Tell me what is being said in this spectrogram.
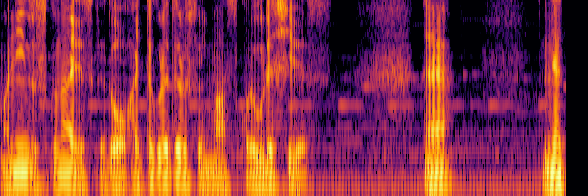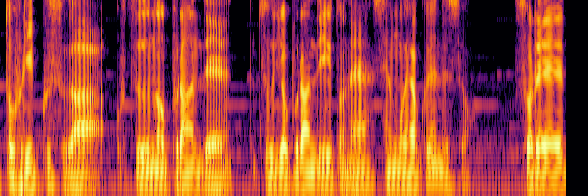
まあ、人数少ないですけど、入ってくれてる人います。これ嬉しいです。ね。ネットフリックスが普通のプランで、通常プランで言うとね、1500円ですよ。それ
